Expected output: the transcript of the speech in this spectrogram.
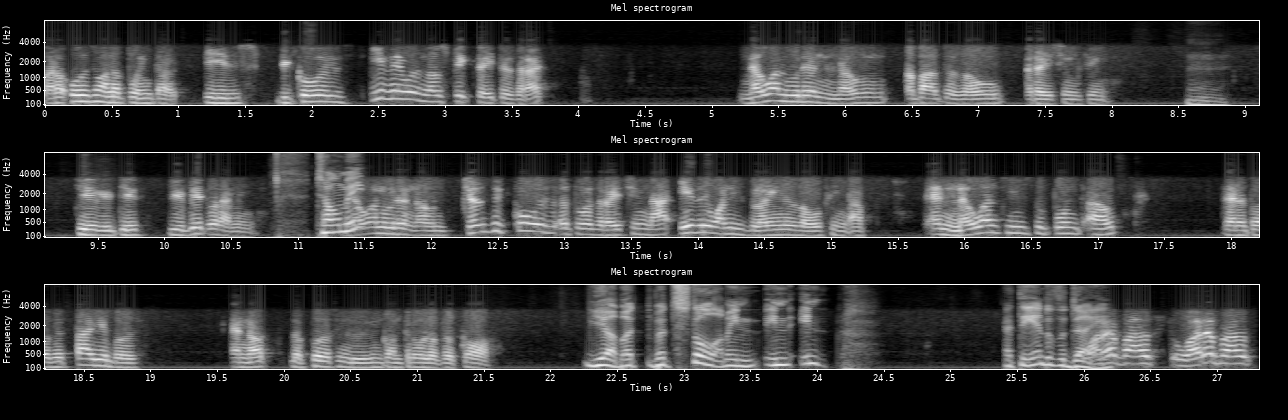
what I also want to point out is because if there was no spectators, right, no one would have known about this whole racing thing. Hmm. Do you, do, you, do you get what I mean? Tell me. No one would have known. Just because it was racing, now everyone is blowing this whole thing up. And no one seems to point out that it was a tire burst and not the person losing control of the car. Yeah, but but still, I mean, in in at the end of the day, What about what about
